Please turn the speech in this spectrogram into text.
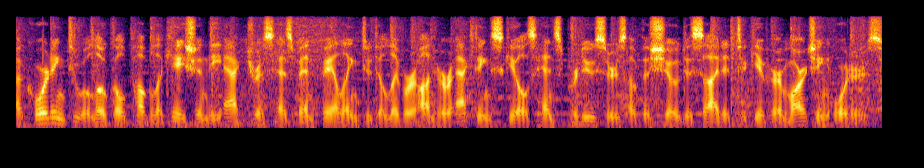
According to a local publication the actress has been failing to deliver on her acting skills hence producers of the show decided to give her marching orders.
